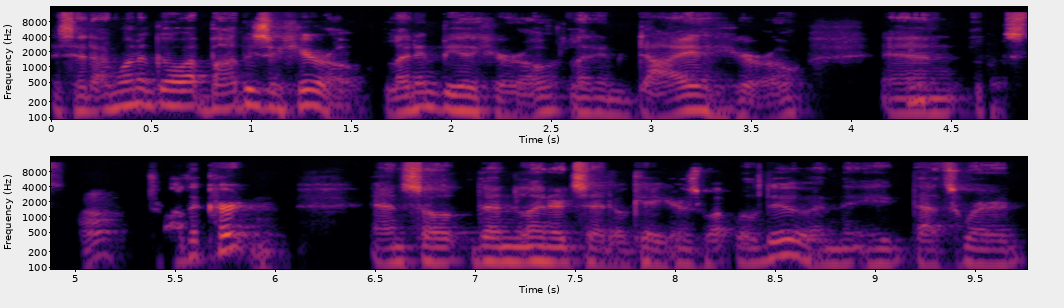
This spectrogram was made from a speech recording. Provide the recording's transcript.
I said, I want to go up. Bobby's a hero. Let him be a hero. Let him die a hero. And mm-hmm. let's oh. draw the curtain. And so then Leonard said, okay, here's what we'll do. And he, that's where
